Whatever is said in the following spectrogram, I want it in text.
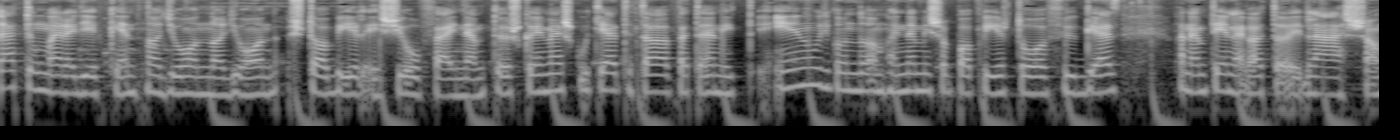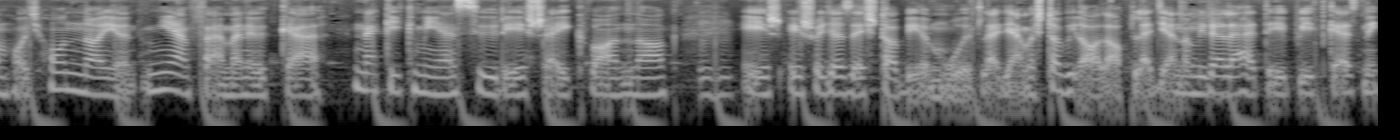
Láttunk már egyébként nagyon-nagyon stabil és jó fej nem törzskönyves kutyát, tehát alapvetően itt én úgy gondolom, hogy nem is a papírtól függ ez, hanem tényleg attól, hogy lássam, hogy honnan jön, milyen felmenőkkel, nekik milyen szűréseik vannak, uh-huh. és, és hogy az egy stabil múlt legyen, vagy stabil alap legyen, amire lehet építkezni.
